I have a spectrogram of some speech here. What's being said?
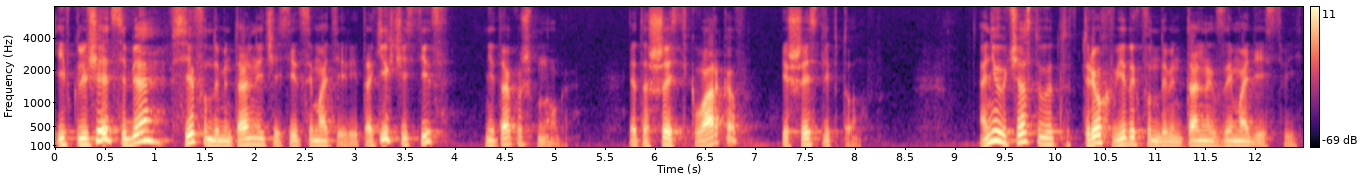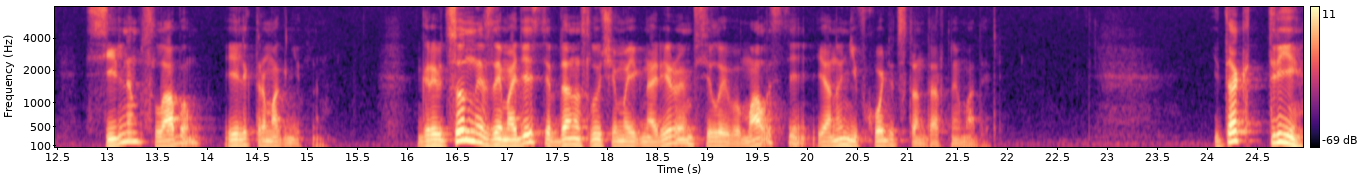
и включает в себя все фундаментальные частицы материи. Таких частиц не так уж много. Это 6 кварков и 6 лептонов. Они участвуют в трех видах фундаментальных взаимодействий – сильном, слабом и электромагнитном. Гравитационное взаимодействие в данном случае мы игнорируем в силу его малости, и оно не входит в стандартную модель. Итак, три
